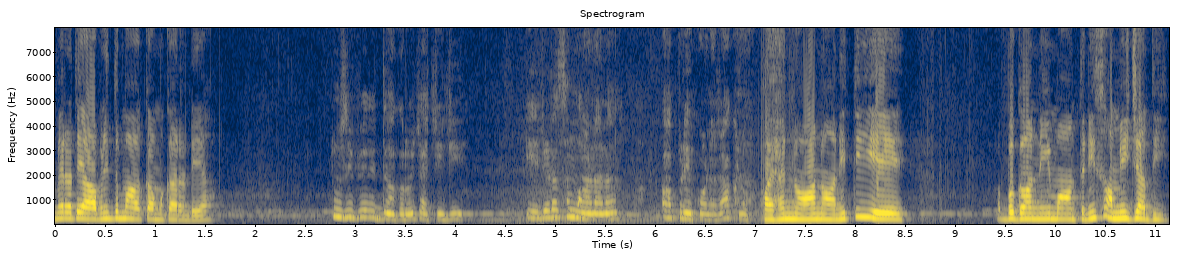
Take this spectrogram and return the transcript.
ਮੇਰਾ ਤੇ ਆਪ ਨਹੀਂ ਦਿਮਾਗ ਕੰਮ ਕਰਨ ਡਿਆ। ਤੁਸੀਂ ਫਿਰ ਇਦਾਂ ਕਰੋ ਚਾਚੀ ਜੀ। ਇਹ ਜਿਹੜਾ ਸਮਾਨ ਆ ਨਾ ਆਪਣੇ ਕੋਲ ਰੱਖ ਲਓ। ਹਾਏ ਹਾਏ ਨਾ ਨਾ ਨਹੀਂ ਧੀਏ। ਬਗਾਨੀ ਮਾਂ ਤੇ ਨਹੀਂ ਸਮਝ ਜਾਂਦੀ।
